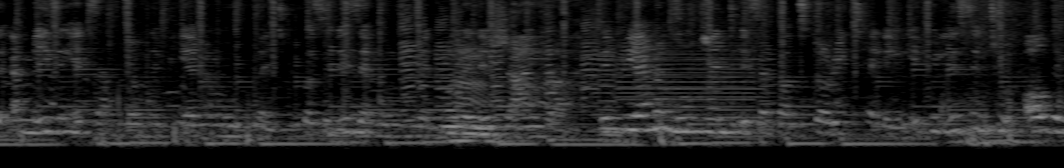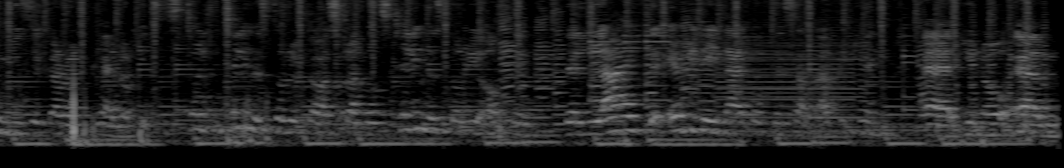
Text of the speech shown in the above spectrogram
the amazing example of the piano movement because it is a movement more than a genre. The piano movement is about storytelling. If you listen to all the music around piano, it's story, telling the story of our struggles, telling the story of the, the life, the everyday life of the South African, uh, you know, um,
